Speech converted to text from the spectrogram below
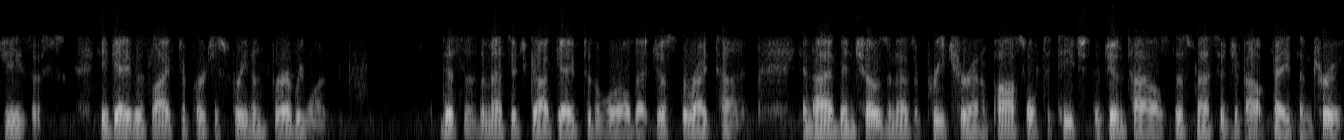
Jesus. He gave his life to purchase freedom for everyone. This is the message God gave to the world at just the right time and I have been chosen as a preacher and apostle to teach the Gentiles this message about faith and truth.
